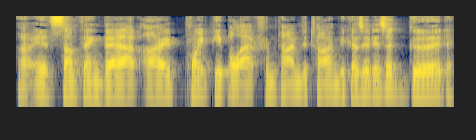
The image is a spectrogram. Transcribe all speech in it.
Uh, it's something that I point people at from time to time because it is a good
